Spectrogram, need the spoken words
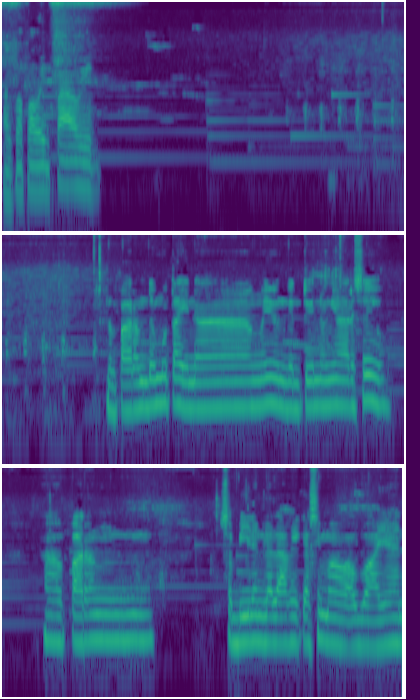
Pagpapawid-pawid. Anong paramdam mo tayo na ngayon ganito yung nangyari sa'yo? Ah, parang sa bilang lalaki kasi mga kabayan,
